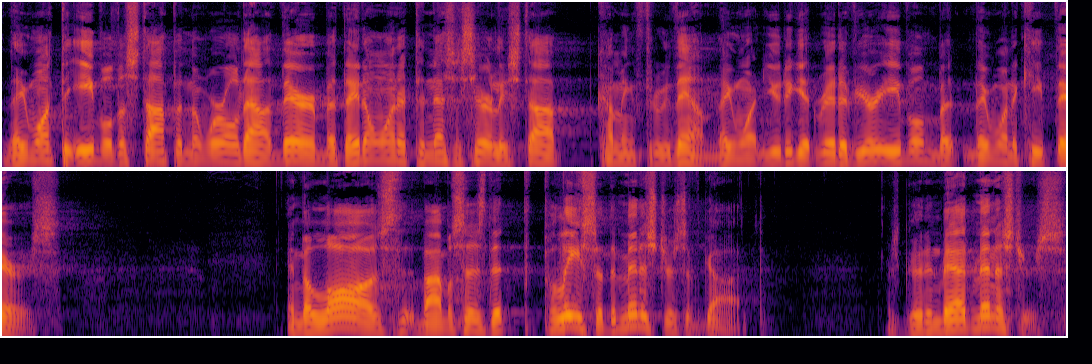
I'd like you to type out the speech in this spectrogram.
They want the evil to stop in the world out there, but they don't want it to necessarily stop coming through them. They want you to get rid of your evil, but they want to keep theirs. And the laws, the Bible says that police are the ministers of God. There's good and bad ministers,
